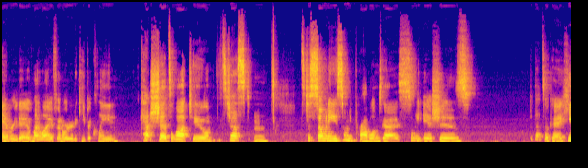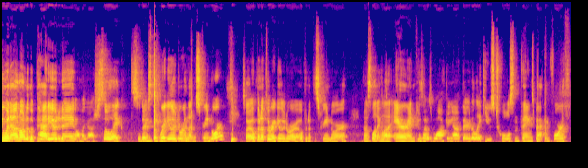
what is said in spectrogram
every day of my life in order to keep it clean cat sheds a lot too. It's just, mm, it's just so many, so many problems, guys. So many issues. But that's okay. He went out onto the patio today. Oh my gosh. So like, so there's the regular door and then the screen door. So I opened up the regular door. I opened up the screen door. I was letting a lot of air in because I was walking out there to like use tools and things back and forth.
